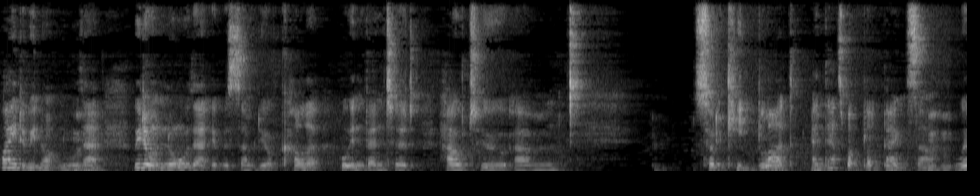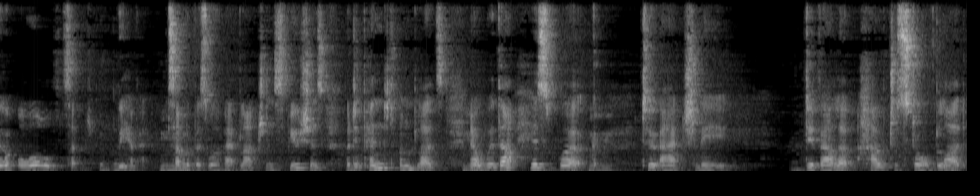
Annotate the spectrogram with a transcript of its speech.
Why do we not know that? Mm-hmm. We don't know that it was somebody of color who invented how to um, sort of keep blood, and mm-hmm. that's what blood banks are. Mm-hmm. We're all such, we have some of us will have had blood transfusions. We're dependent on bloods. Now, without his work to actually develop how to store blood,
